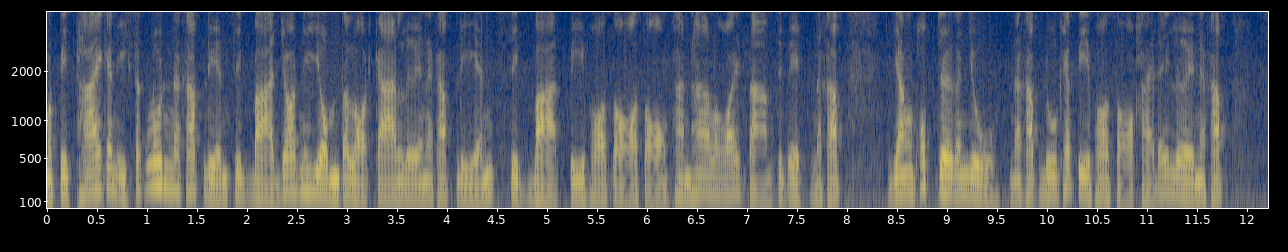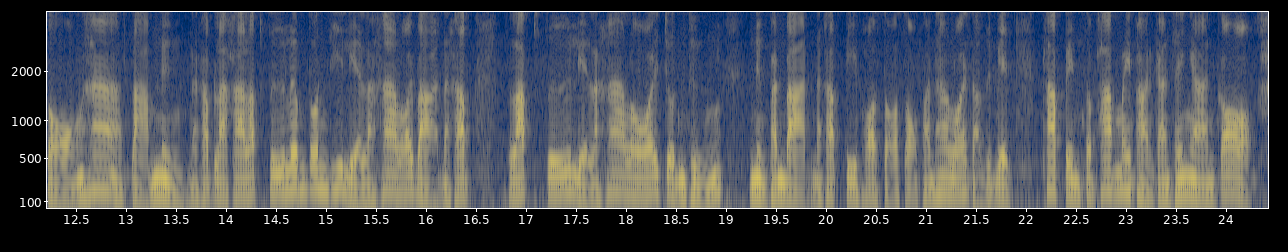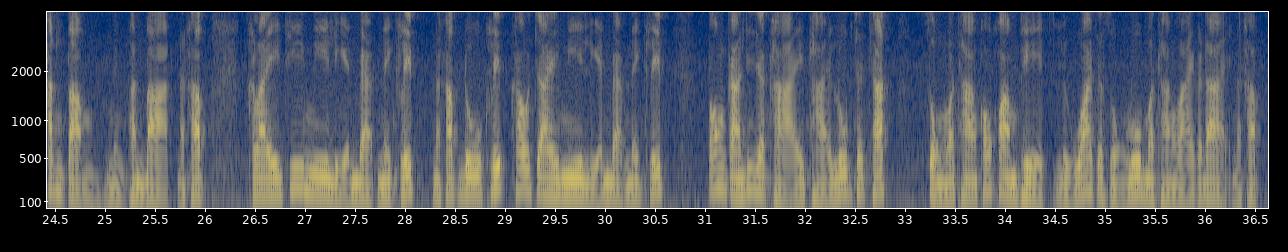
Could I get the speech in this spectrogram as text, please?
มาปิดท้ายกันอีกสักรุ่นนะครับ เหรียญ 10 บาทยอดนิยมตลอดการเลยนะครับ เหรียญ 10 บาท ปี พศ 2531 นะครับ ยังพบเจอกันอยู่นะครับ ดูแค่ปีพศขายได้เลยนะครับ 2531 นะครับ ราคารับซื้อเริ่มต้นที่เหรียญละ 500 บาทนะครับ รับซื้อเหรียญละ 500 จนถึง 1,000 บาทนะครับ ปีพศ 2531 ถ้าเป็นสภาพไม่ผ่านการใช้งานก็ขั้นต่ำ1,000 บาทนะครับ ใครที่มีเหรียญแบบในคลิปนะครับ ดูคลิปเข้าใจมีเหรียญแบบในคลิป ต้องการที่จะขายถ่ายรูปชัดๆ ส่งมาทางข้อความเพจ หรือว่าจะส่งรูปมาทางไลน์ก็ได้นะครับ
